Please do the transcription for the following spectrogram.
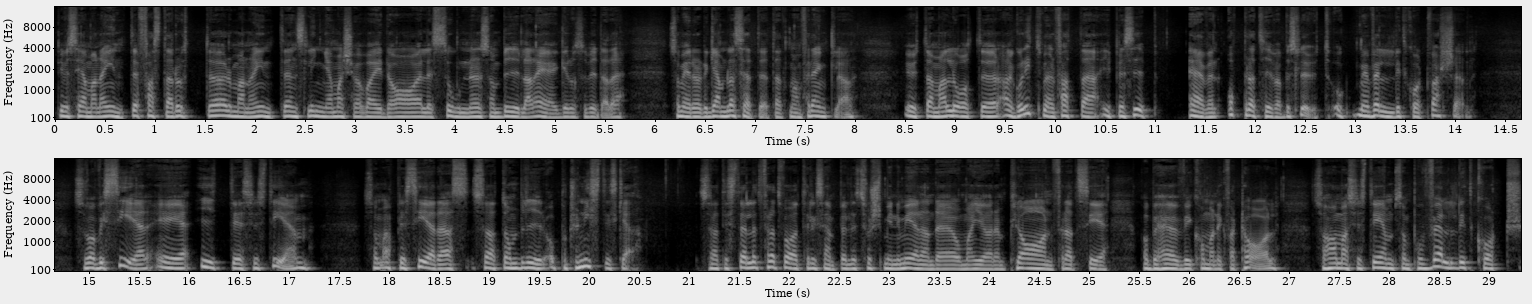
Det vill säga man har inte fasta rutter, man har inte en slinga man kör varje dag eller zoner som bilar äger och så vidare som är då det gamla sättet att man förenklar utan man låter algoritmer fatta i princip även operativa beslut och med väldigt kort varsel. Så vad vi ser är IT-system som appliceras så att de blir opportunistiska. Så att istället för att vara till exempel resursminimerande och man gör en plan för att se vad behöver vi kommande kvartal så har man system som på väldigt kort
